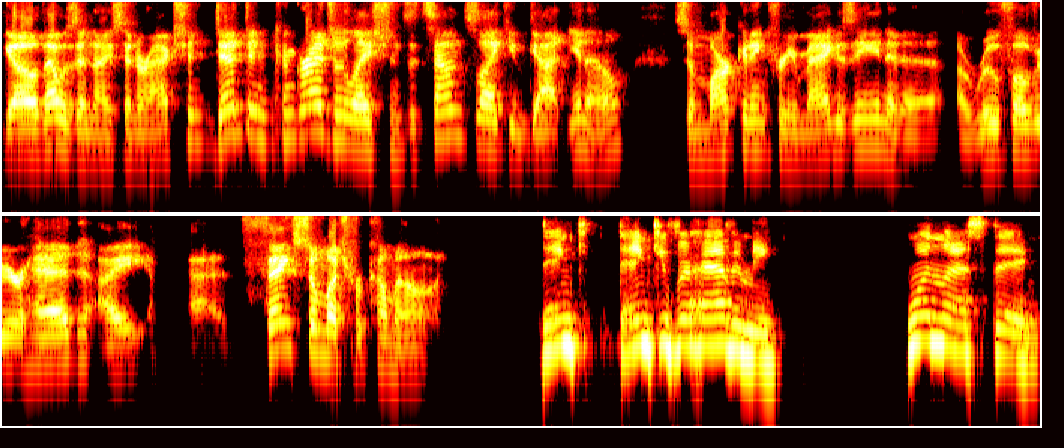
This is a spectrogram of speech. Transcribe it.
go. That was a nice interaction. Denton, congratulations. It sounds like you've got, you know, some marketing for your magazine and a, a roof over your head. I uh, thanks so much for coming on. Thank, thank you for having me. One last thing.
